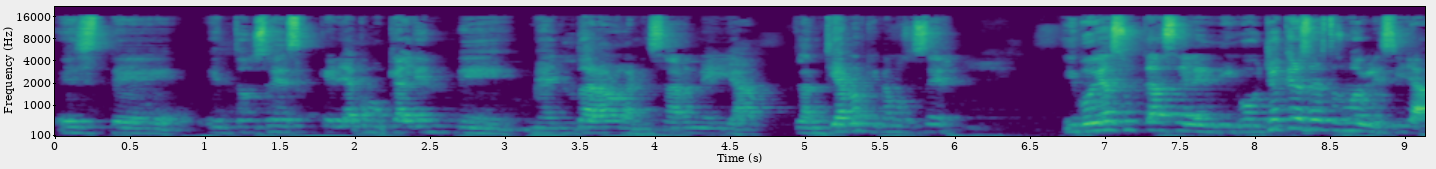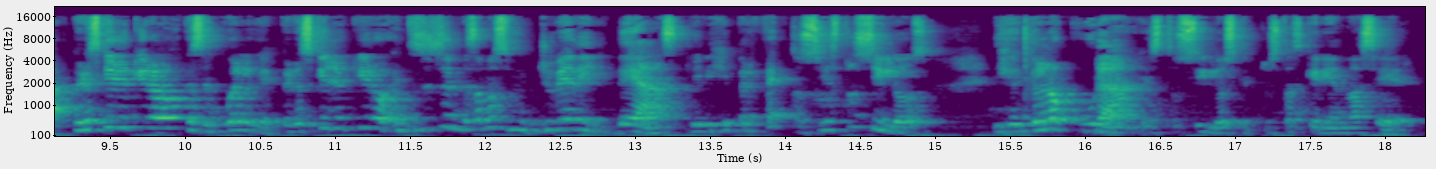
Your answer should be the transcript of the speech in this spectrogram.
Este, entonces quería como que alguien me, me ayudara a organizarme y a plantear lo que íbamos a hacer. Y voy a su casa y le digo, yo quiero hacer estos muebles y ya, pero es que yo quiero algo que se cuelgue, pero es que yo quiero, entonces empezamos lluvia de ideas, le dije, perfecto, si estos hilos, dije, qué locura estos hilos que tú estás queriendo hacer,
